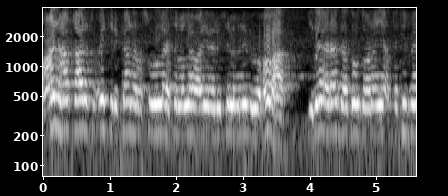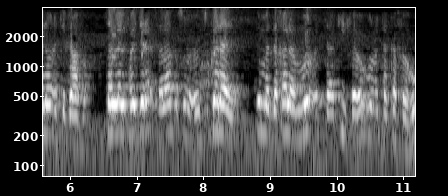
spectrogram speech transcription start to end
wacanhaa qaalat waxay tihi kaana rasuulu llahi sala allahu alayh ali wasalam nebigu wuxuu ahaa idaa araada hadduu doono an yactakifa inuu ictikaafo salla alfajra salaada subax uu tukanayo uma dakala muctakifahu muctakafahu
